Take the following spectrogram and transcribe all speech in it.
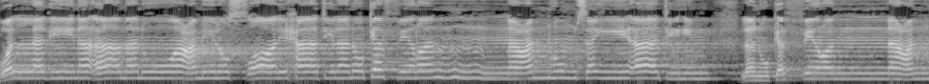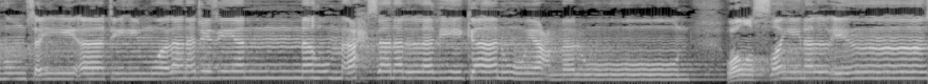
والذين آمنوا وعملوا الصالحات لنكفرن عنهم سيئاتهم لنكفرن عنهم سيئاتهم ولنجزينهم أحسن الذي كانوا يعملون. ووصينا الإنسان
